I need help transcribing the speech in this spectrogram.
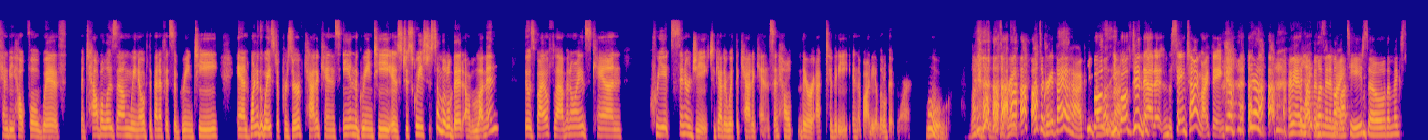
can be helpful with metabolism. We know of the benefits of green tea. And one of the ways to preserve catechins in the green tea is to squeeze just a little bit of lemon. Those bioflavonoids can create synergy together with the catechins and help their activity in the body a little bit more. Ooh, that's a great. That's a great biohack. You both you both did that at the same time, I think. yeah. I mean, I it like lemon in my tea, so that makes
